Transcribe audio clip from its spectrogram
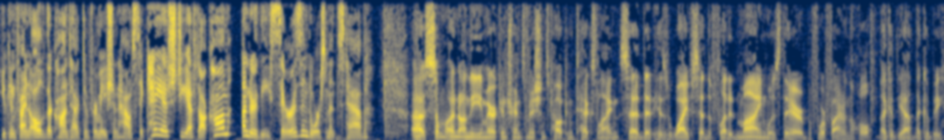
You can find all of their contact information housed at ksgf.com under the Sarah's Endorsements tab. Uh, someone on the American Transmissions Talk and Text line said that his wife said the flooded mine was there before fire in the hole. That could, yeah, that could be.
